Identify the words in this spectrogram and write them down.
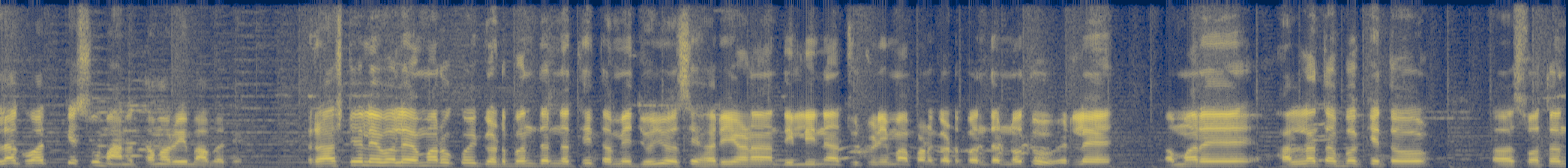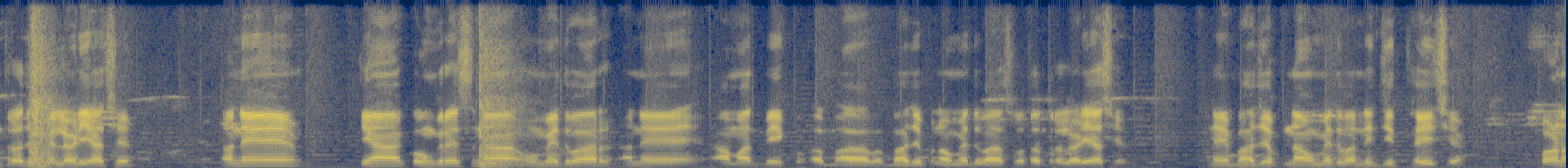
અલગ હોત કે શું માનો તમારું એ બાબતે? રાષ્ટ્રીય લેવલે અમારું કોઈ ગઠબંધન નથી. તમે જોયું હશે, હરિયાણા, દિલ્હીના ચૂંટણીમાં પણ ગઠબંધન નહોતું. એટલે અમારે હાલના તબક્કે તો સ્વતંત્ર જ અમે લડ્યા છે. અને ત્યાં કોંગ્રેસના ઉમેદવાર અને આમ આદમી ભાજપના ઉમેદવાર સ્વતંત્ર લડ્યા છે અને ભાજપના ઉમેદવારની જીત થઈ છે. પણ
